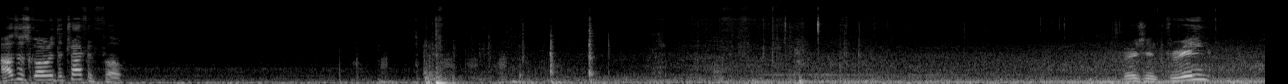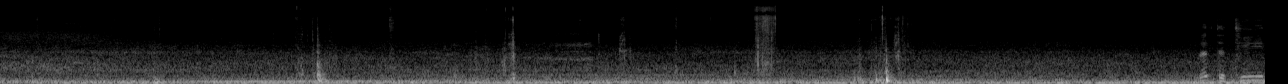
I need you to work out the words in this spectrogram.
I'll just go with the traffic flow. Version 3. The tea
